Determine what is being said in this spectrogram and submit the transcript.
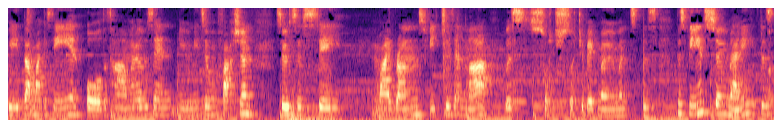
read that magazine all the time when I was in uni doing fashion. So to see my brand featured in that was such such a big moment. There's there's been so many. There's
